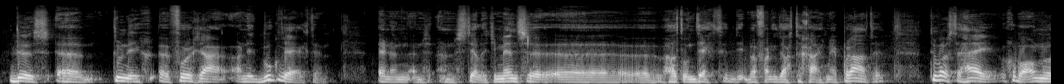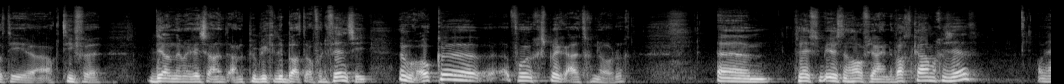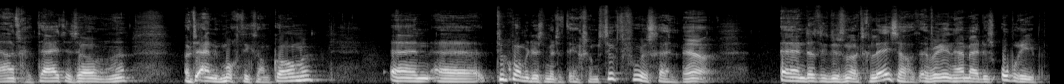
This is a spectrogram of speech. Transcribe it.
Dus eh, toen ik eh, vorig jaar aan dit boek werkte en een, een, een stelletje mensen eh, had ontdekt waarvan ik dacht, daar ga ik mee praten. Toen was hij gewoon, omdat hij een actieve deelnemer is aan het, aan het publieke debat over defensie, en we ook voor een gesprek uitgenodigd. Ehm, toen heeft hij me eerst een half jaar in de wachtkamer gezet. Het is geen tijd en zo. hè. Uiteindelijk mocht ik dan komen. En eh, toen kwam hij dus met het ingezonden stuk tevoorschijn. Ja. En dat ik dus nooit gelezen had. En waarin hij mij dus opriep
